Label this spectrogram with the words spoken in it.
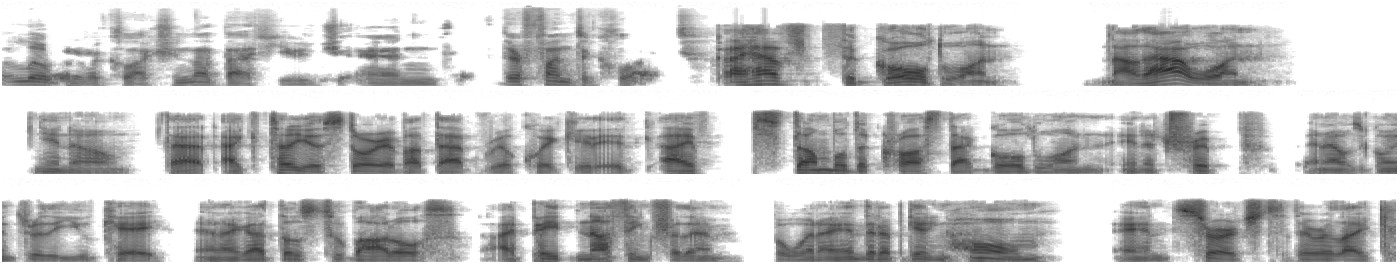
a little bit of a collection, not that huge, and they're fun to collect. I have the gold one. Now that one, you know, that I can tell you a story about that real quick. It, it, I stumbled across that gold one in a trip, and I was going through the UK, and I got those two bottles. I paid nothing for them, but when I ended up getting home and searched, they were like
